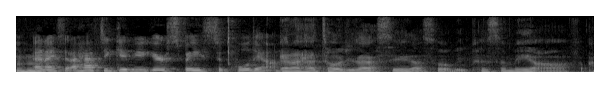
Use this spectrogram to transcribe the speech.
Mm-hmm. and I said I have to give you your space to cool down. And I had told you that. See, that's what be pissing me off. I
